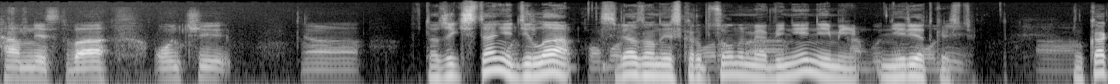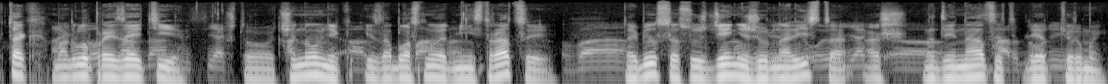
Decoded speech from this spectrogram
кам нест ва он чи в Таджикистане дела, связанные с коррупционными обвинениями, не редкость. Но как так могло произойти, что чиновник из областной администрации добился осуждения журналиста аж на 12 лет тюрьмы?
